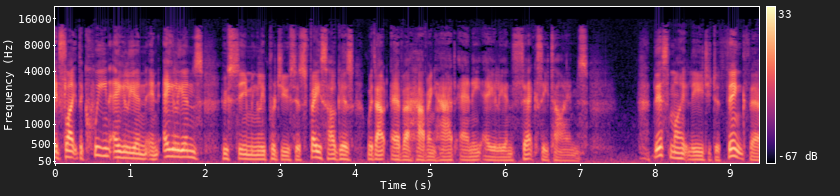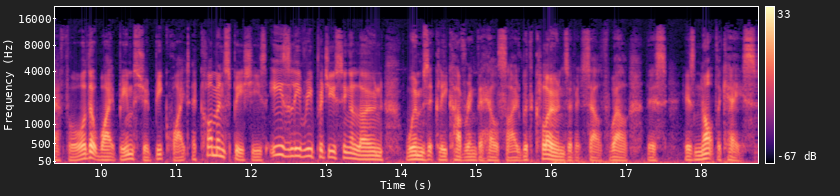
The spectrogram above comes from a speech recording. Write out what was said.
It's like the queen alien in Aliens, who seemingly produces facehuggers without ever having had any alien sexy times. This might lead you to think, therefore, that whitebeams should be quite a common species, easily reproducing alone, whimsically covering the hillside with clones of itself. Well, this is not the case.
